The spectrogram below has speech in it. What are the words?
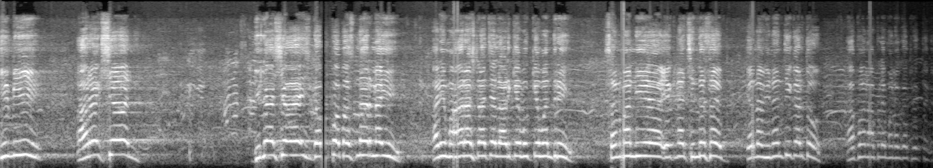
की मी आरक्षण दिल्याशिवाय गप्प बसणार नाही. आणि महाराष्ट्राचे लाडके मुख्यमंत्री सन्माननीय एकनाथ शिंदे साहेब यांना विनंती करतो. आपण आपले मनोगत व्यक्त करा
